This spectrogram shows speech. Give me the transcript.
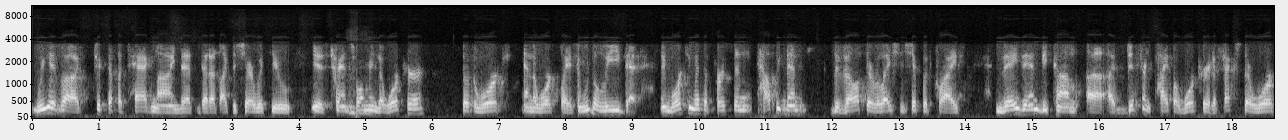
we have uh, picked up a tagline that, that I'd like to share with you is transforming the worker, the work, and the workplace. And we believe that in working with a person, helping them develop their relationship with Christ, they then become a, a different type of worker. It affects their work.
